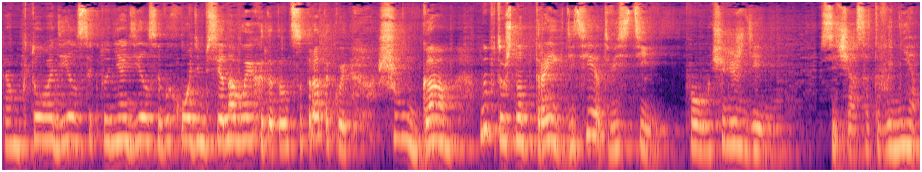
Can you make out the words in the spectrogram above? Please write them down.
там, кто оделся, кто не оделся, выходим все на выход. Это вот с утра такой шум, гам. Ну, потому что надо троих детей отвезти по учреждению. Сейчас этого нет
